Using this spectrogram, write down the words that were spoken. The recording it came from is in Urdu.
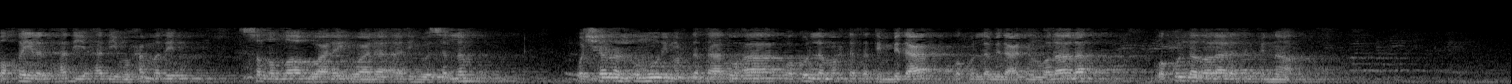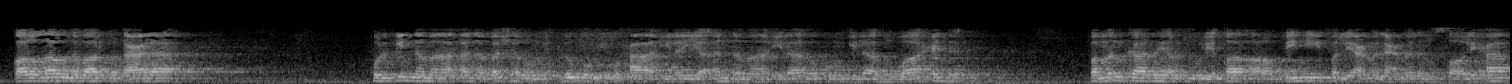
وخير الهدي هدي محمد صلى الله عليه وعلى آله وسلم وشر الأمور محدثاتها وكل محدثة بدعة وكل بدعة ضلالة وكل ضلالة في النار. قال الله تبارك وتعالى قل إنما أنا بشر مثلكم يوحى إلي أنما إلهكم إله واحد فمن كان يرجو لقاء ربه فليعمل عملا صالحا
